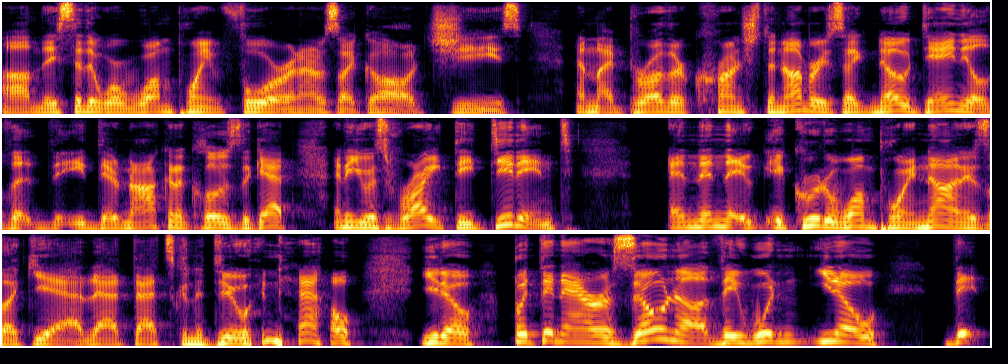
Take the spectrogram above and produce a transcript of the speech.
Um, they said there were 1.4, and I was like, oh, geez. And my brother crunched the number. He's like, no, Daniel, they're not going to close the gap. And he was right. They didn't. And then they, it grew to 1.9. He's like, yeah, that that's going to do it now. You know, but then Arizona, they wouldn't, you know, they,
